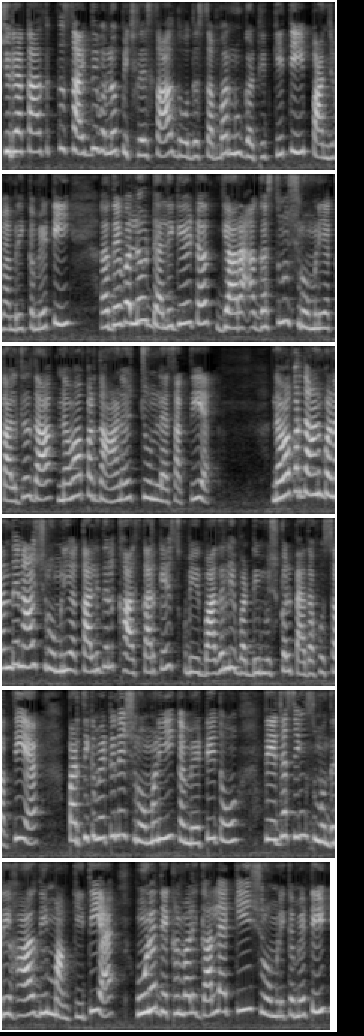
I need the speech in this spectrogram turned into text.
ਸ਼੍ਰੀ ਅਕਾਲ ਤਖਤ ਸਾਹਿਬ ਦੇ ਵੱਲੋਂ ਪਿਛਲੇ ਸਾਲ 2 ਦਸੰਬਰ ਨੂੰ ਗਠਿਤ ਕੀਤੀ ਪੰਜ ਮੈਂਬਰੀ ਕਮੇਟੀ ਦੇ ਵੱਲੋਂ ਡੈਲੀਗੇਟ 11 ਅਗਸਤ ਨੂੰ ਸ਼੍ਰੋਮਣੀ ਅਕਾਲੀ ਦਲ ਦਾ ਨਵਾਂ ਪ੍ਰਧਾਨ ਚੁਣ ਲੈ ਸਕਦੀ ਹੈ। ਨਵਾਂ ਪ੍ਰਧਾਨ ਬਣਨ ਦੇ ਨਾਲ ਸ਼੍ਰੋਮਣੀ ਅਕਾਲੀ ਦਲ ਖਾਸ ਕਰਕੇ ਸੁਖਬੀਰ ਬਾਦਲ ਲਈ ਵੱਡੀ ਮੁਸ਼ਕਲ ਪੈਦਾ ਹੋ ਸਕਦੀ ਹੈ। ਭਰਤੀ ਕਮੇਟੀ ਨੇ ਸ਼੍ਰੋਮਣੀ ਕਮੇਟੀ ਤੋਂ ਤੇਜਾ ਸਿੰਘ ਸਮੁੰਦਰੀ ਹਾਲ ਦੀ ਮੰਗ ਕੀਤੀ ਹੈ। ਹੁਣ ਇਹ ਦੇਖਣ ਵਾਲੀ ਗੱਲ ਹੈ ਕਿ ਸ਼੍ਰੋਮਣੀ ਕਮੇਟੀ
